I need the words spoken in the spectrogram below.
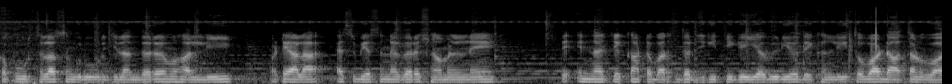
ਕਪੂਰਥਲਾ, ਸੰਗਰੂਰ, ਜਲੰਧਰ, ਮੋਹਾਲੀ, ਪਟਿਆਲਾ ਐਸਬੀਐਸ ਨਗਰ ਸ਼ਾਮਲ ਨੇ। ਤੇ ਇਨ੍ਹਾਂ 'ਚ ਘੱਟ ਬਾਰਿਸ਼ ਦਰਜ ਕੀਤੀ ਗਈ ਆ ਵੀਡੀਓ ਦੇਖਣ ਲਈ। ਤੁਹਾਡਾ ਧੰਨਵਾਦ।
